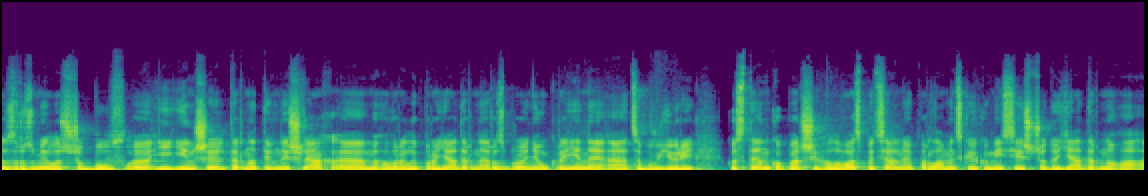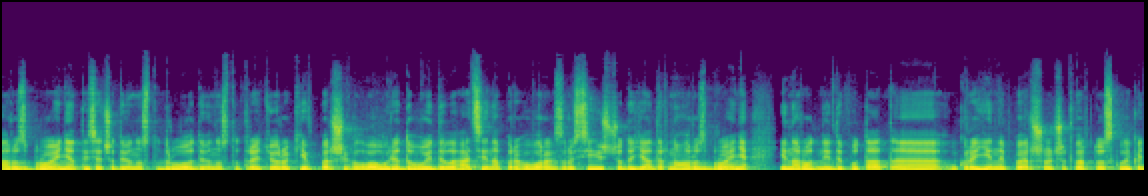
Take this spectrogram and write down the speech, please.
Зрозуміло, що був і інший альтернативний шлях. Ми говорили про ядерне роззброєння України. Це був Юрій Костенко, перший голова спеціальної парламентської комісії щодо ядерного роззброєння 1992-93 років. Перший голова урядової делегації на переговорах з Росією щодо ядерного роззброєння і народний депутат е, України першого четвертого скликання.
